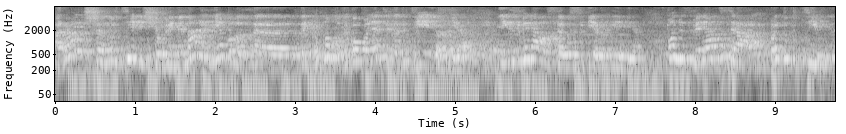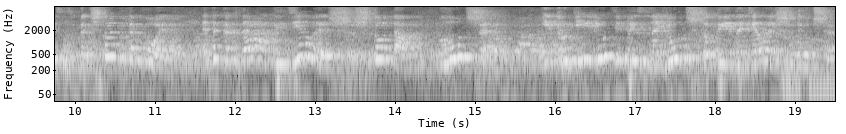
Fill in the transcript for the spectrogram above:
А раньше, ну в те еще времена, не было э, ну, такого понятия, как деньги. Не измерялся успех ими. Он измерялся продуктивностью. Так что это такое? Это когда ты делаешь что-то лучше, и другие люди признают, что ты это делаешь лучше.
